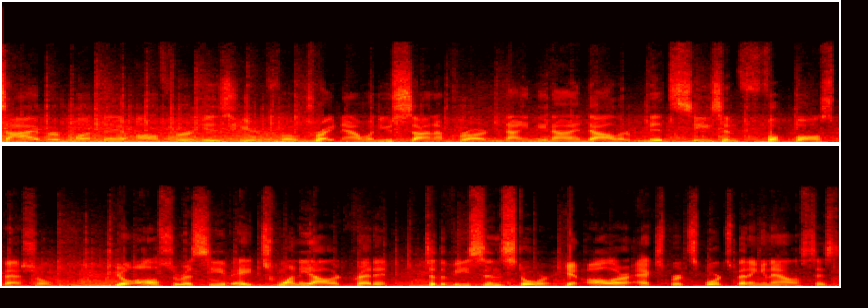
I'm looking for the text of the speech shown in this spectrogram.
Cyber Monday offer is here, folks. Right now, when you sign up for our $99 mid-season football special, you'll also receive a $20 credit to the VSiN store. Get all our expert sports betting analysis,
